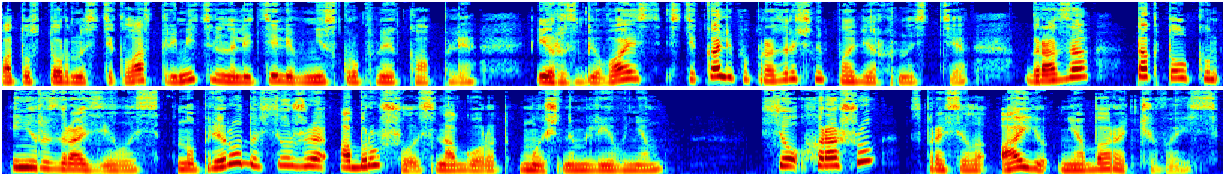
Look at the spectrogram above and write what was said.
По ту сторону стекла стремительно летели вниз крупные капли и, разбиваясь, стекали по прозрачной поверхности. Гроза так толком и не разразилась, но природа все же обрушилась на город мощным ливнем. «Все хорошо?» – спросила Аю, не оборачиваясь.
